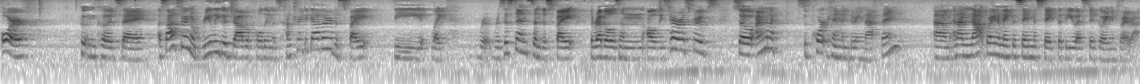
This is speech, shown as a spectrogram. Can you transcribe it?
Or Putin could say, Assad's doing a really good job of holding this country together despite the like re- resistance and despite the rebels and all of these terrorist groups. So I'm going to support him in doing that thing, um, and I'm not going to make the same mistake that the U.S. did going into Iraq.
